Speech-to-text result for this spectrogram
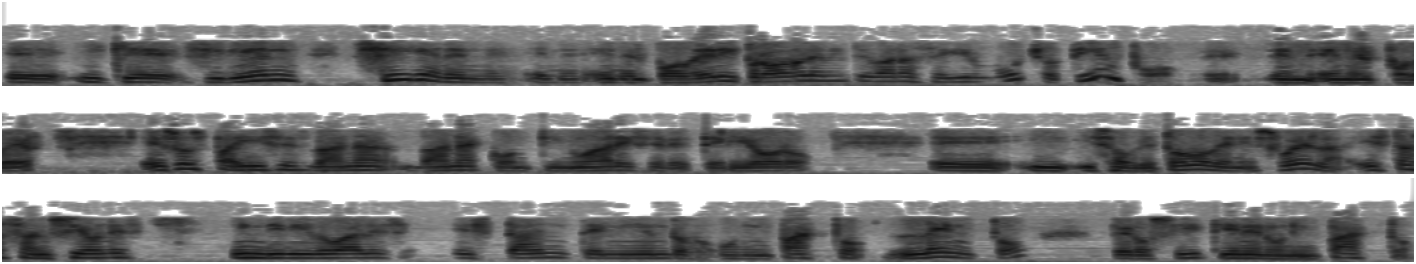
Eh, y que si bien siguen en, en, el poder y probablemente van a seguir mucho tiempo eh, en, en, el poder, esos países van a, van a continuar ese deterioro eh, y, y sobre todo Venezuela. Estas sanciones individuales están teniendo un impacto lento, pero sí tienen un impacto.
